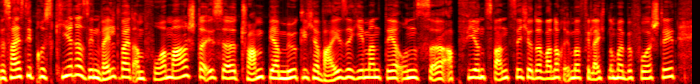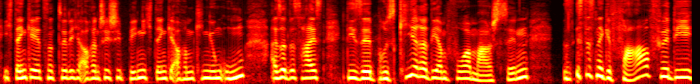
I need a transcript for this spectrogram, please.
Das heißt, die Brüskierer sind weltweit am Vormarsch. Da ist äh, Trump ja möglicherweise jemand, der uns äh, ab 24 oder wann auch immer vielleicht nochmal bevorsteht. Ich denke jetzt natürlich auch an Xi Jinping, ich denke auch an Kim Jong-un. Also das heißt, diese Brüskierer, die am Vormarsch sind, ist das eine Gefahr für die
